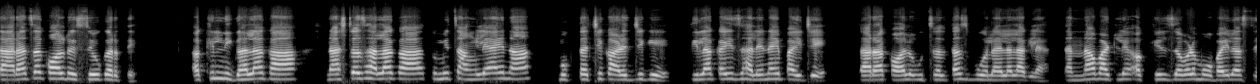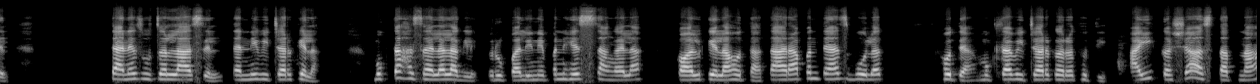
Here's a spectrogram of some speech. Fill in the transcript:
ताराचा कॉल रिसीव्ह करते. अखिल निघाला का? नाश्ता झाला का? तुम्ही चांगले आहे ना? मुक्ताची काळजी घे. तिला काही झाले नाही पाहिजे. तारा कॉल उचलताच बोलायला लागल्या. त्यांना वाटले अखिल जवळ मोबाईल असेल. त्यानेच उचलला असेल. त्यांनी विचार केला. मुक्ता हसायला लागली. रुपालीने पण हेच सांगायला कॉल केला होता. तारा पण त्याच बोलत होत्या. मुक्ता विचार करत होती. आई कशा असतात ना?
